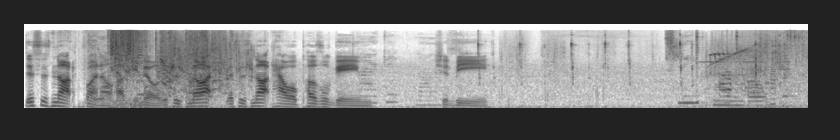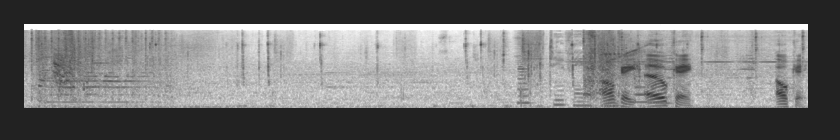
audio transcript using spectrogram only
This is not fun, I'll have you know. This is not- this is not how a puzzle game should be. Okay, okay. Okay.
